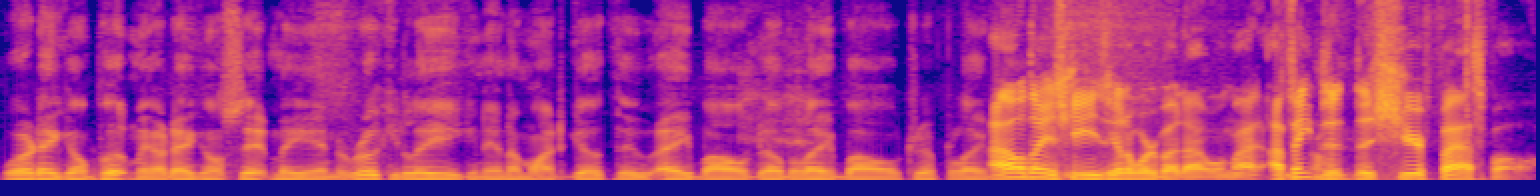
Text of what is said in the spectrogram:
where are they gonna put me? Are they gonna sit me in the rookie league, and then I'm gonna have to go through A ball, double A ball, triple A? I don't think Skenes got to worry about that one. I, I think the the sheer fastball,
